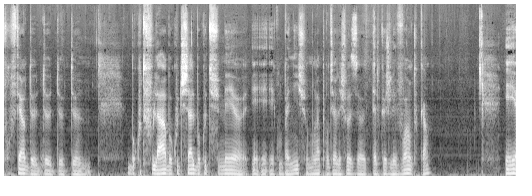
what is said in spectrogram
pour faire de, de, beaucoup de foulards, beaucoup de châles, beaucoup de fumée euh, et, compagnie. Je suis vraiment là pour dire les choses euh, telles que je les vois en tout cas. Et,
